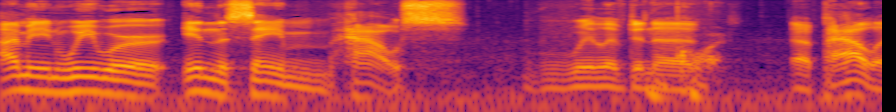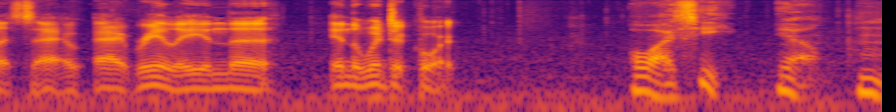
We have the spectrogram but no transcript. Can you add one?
i mean we were in the same house we lived in a a palace uh, uh, really in the in the winter court Oh, I see. Yeah. Hmm.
